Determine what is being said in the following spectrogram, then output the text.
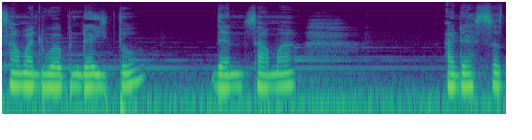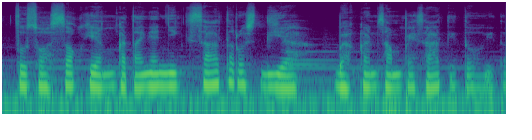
Sama dua benda itu dan sama ada satu sosok yang katanya nyiksa terus dia bahkan sampai saat itu gitu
